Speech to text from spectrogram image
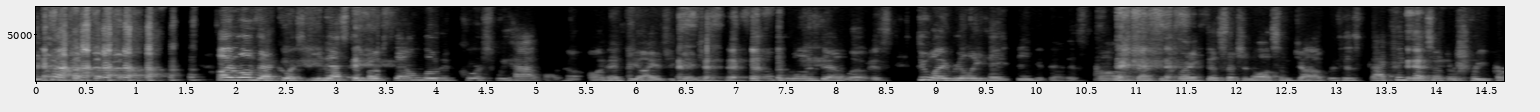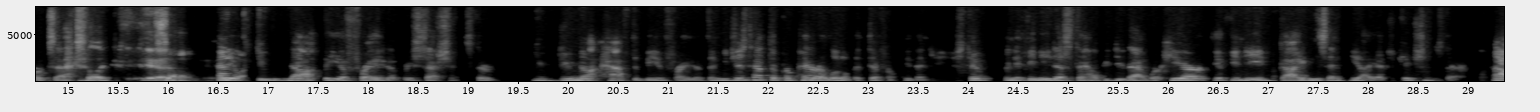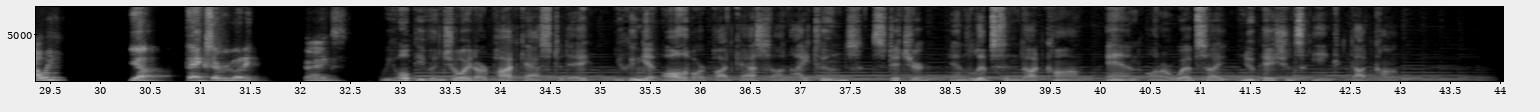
I love that course. And that's the most downloaded course we have on, on NPI education. Number one download is Do I really hate being a dentist? Oh, Dr. Frank does such an awesome job with his. I think that's under free perks, actually. Yeah. So, anyway, do not be afraid of recessions. They're you do not have to be afraid of them. You just have to prepare a little bit differently than you used to. And if you need us to help you do that, we're here. If you need guidance, NPI Education is there. Howie? Yep. Thanks, everybody. Thanks. We hope you've enjoyed our podcast today. You can get all of our podcasts on iTunes, Stitcher, and Libsyn.com, and on our website, newpatientsinc.com.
